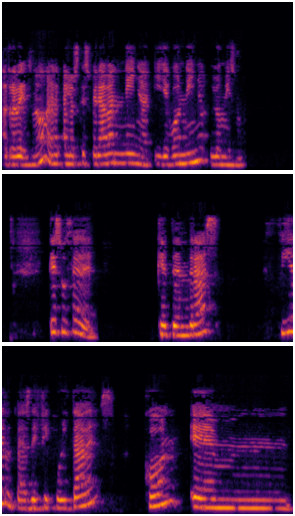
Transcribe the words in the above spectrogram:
al revés, ¿no? A, los que esperaban niña y llegó niño, lo mismo. ¿Qué sucede? Que tendrás ciertas dificultades con em,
